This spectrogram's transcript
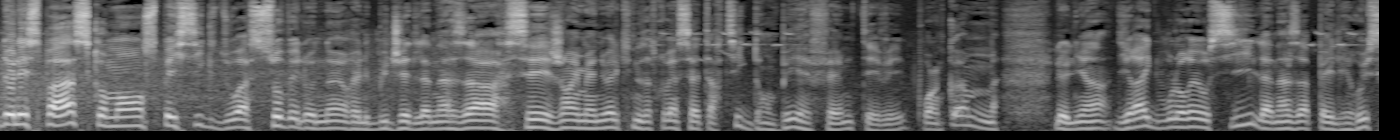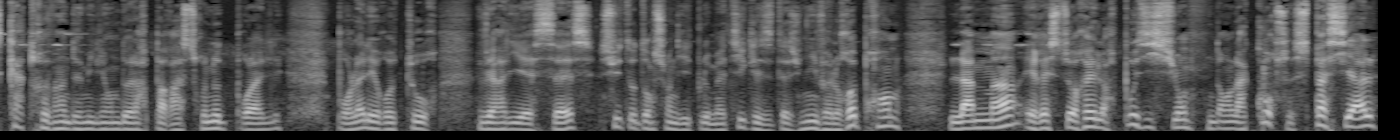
de l'espace, comment SpaceX doit sauver l'honneur et le budget de la NASA. C'est Jean-Emmanuel qui nous a trouvé cet article dans bfmtv.com. Le lien direct, vous l'aurez aussi. La NASA paye les Russes 82 millions de dollars par astronaute pour l'aller-retour vers l'ISS. Suite aux tensions diplomatiques, les États-Unis veulent reprendre la main et restaurer leur position dans la course spatiale.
